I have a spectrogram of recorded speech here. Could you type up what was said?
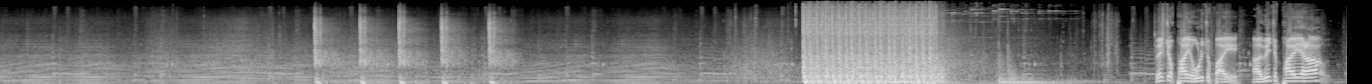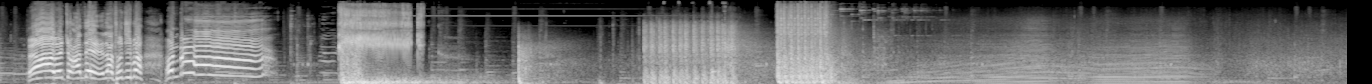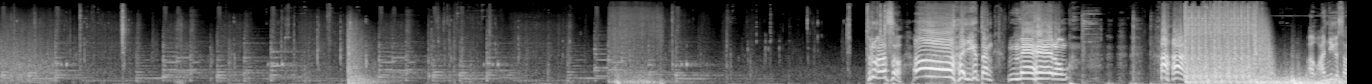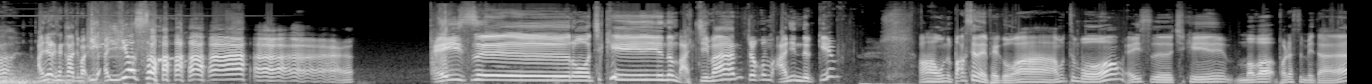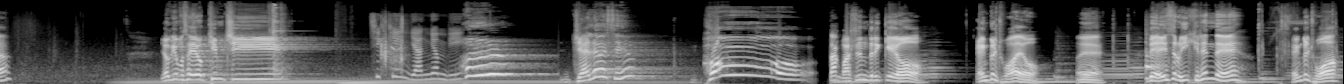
왼쪽 바위 오른쪽 바위. 아 왼쪽 바위랑. 야 왼쪽 안돼! 나 던지마! 안돼 들어갔어. 아 이겼당 메롱. 하하. 아안 이겼어. 아, 아니라고 생각하지 마. 이, 아, 이겼어. 에이스로 치킨은 맞지만 조금 아닌 느낌? 아 오늘 빡세네 배그 와 아무튼 뭐 에이스 치킨 먹어 버렸습니다. 여기 보세요 김치. 치킨 양념비 잘 나왔어요? 허! 딱 말씀드릴게요. 앵글 좋아요. 예. 근데 에이스로 2킬 했네. 앵글 좋아.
